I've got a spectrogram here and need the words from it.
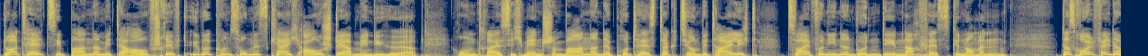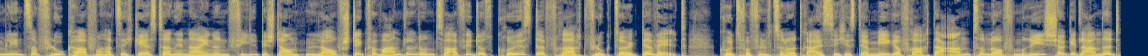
Dort hält sie Banner mit der Aufschrift Über Konsum ist gleich Aussterben in die Höhe. Rund 30 Menschen waren an der Protestaktion beteiligt. Zwei von ihnen wurden demnach festgenommen. Das Rollfeld am Linzer Flughafen hat sich gestern in einen viel bestaunten Laufsteg verwandelt und zwar für das größte Frachtflugzeug der Welt. Kurz vor 15.30 Uhr ist der Megafrachter Antonov vom Rischer gelandet.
